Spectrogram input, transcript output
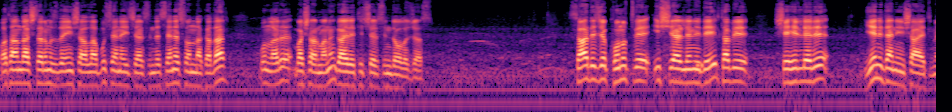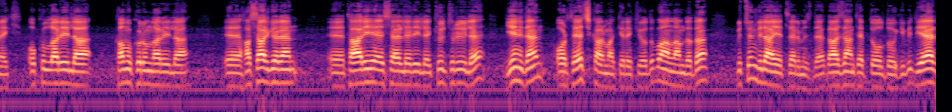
vatandaşlarımız da inşallah bu sene içerisinde sene sonuna kadar bunları başarmanın gayreti içerisinde olacağız. Sadece konut ve iş yerlerini değil tabii şehirleri yeniden inşa etmek, okullarıyla, kamu kurumlarıyla, e, hasar gören e, tarihi eserleriyle, kültürüyle yeniden ortaya çıkarmak gerekiyordu. Bu anlamda da bütün vilayetlerimizde, Gaziantep'te olduğu gibi diğer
